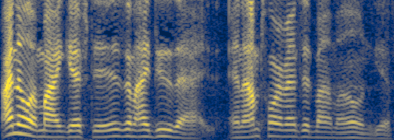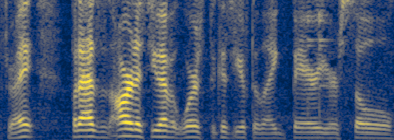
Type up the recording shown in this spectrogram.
I know what my gift is, and I do that, and I'm tormented by my own gift, right? But as an artist, you have it worse because you have to like bare your soul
